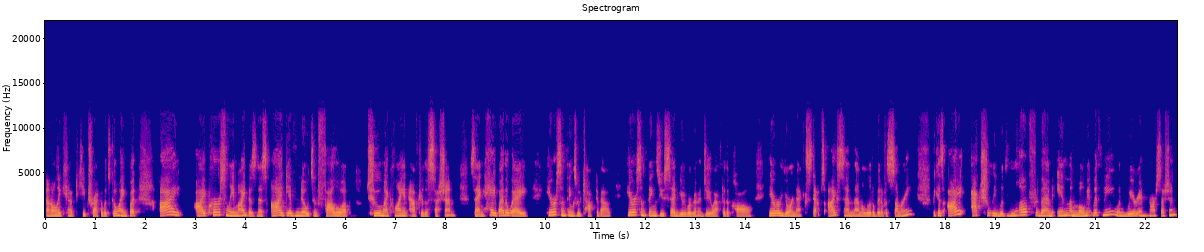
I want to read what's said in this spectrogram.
not only have to keep track of what's going, but I, I personally in my business, I give notes and follow up to my client after the session, saying, "Hey, by the way, here are some things we've talked about here are some things you said you were going to do after the call. Here are your next steps. I send them a little bit of a summary because I actually would love for them in the moment with me when we're in our session.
